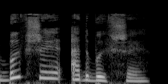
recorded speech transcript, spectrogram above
Бывшие от бывшие.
